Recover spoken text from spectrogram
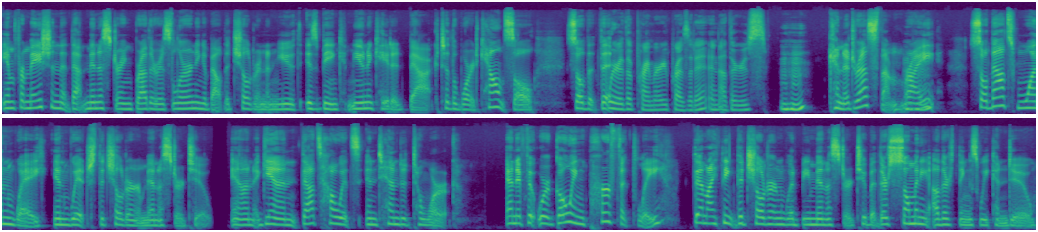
information that that ministering brother is learning about the children and youth is being communicated back to the ward council so that the Where the primary president and others. hmm can address them, Mhm. right? So that's one way in which the children are ministered to. And again, that's how it's intended to work. And if it were going perfectly, then I think the children would be ministered to. But there's so many other things we can do.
